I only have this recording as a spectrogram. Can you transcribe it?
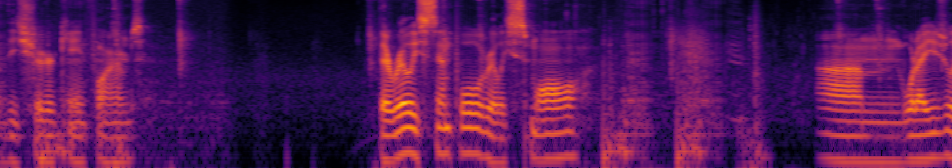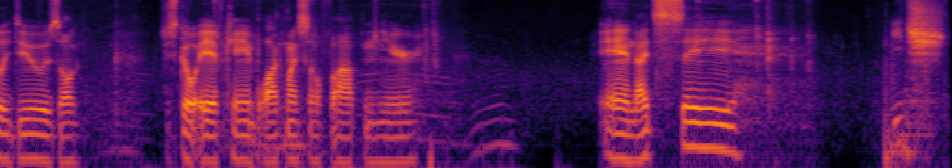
of these sugarcane farms. They're really simple, really small. Um, what I usually do is I'll just go AFK and block myself up in here. And I'd say each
